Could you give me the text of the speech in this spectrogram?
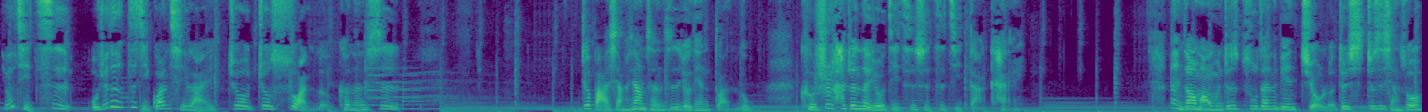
有几次。我觉得自己关起来就就算了，可能是就把它想象成是有点短路，可是它真的有几次是自己打开。那你知道吗？我们就是住在那边久了，就是就是想说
